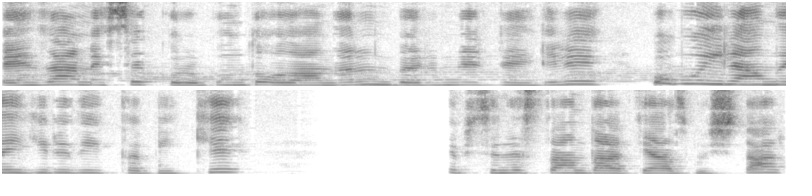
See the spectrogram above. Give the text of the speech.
benzer meslek grubunda olanların bölümleriyle ilgili bu bu ilanla ilgili değil tabii ki. Hepsine standart yazmışlar.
